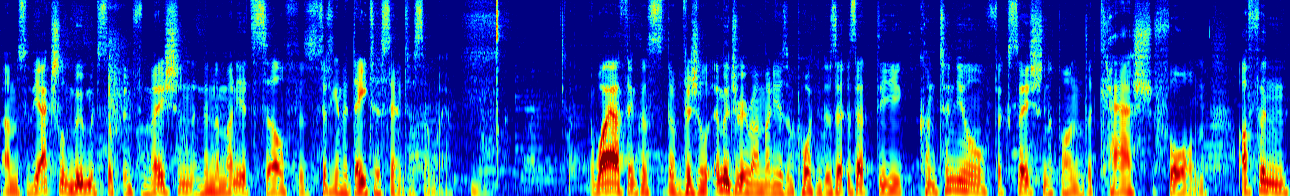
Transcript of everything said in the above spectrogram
Um, so the actual movement is of information, and then the money itself is sitting in a data center somewhere. Why I think this, the visual imagery around money is important is that, is that the continual fixation upon the cash form often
